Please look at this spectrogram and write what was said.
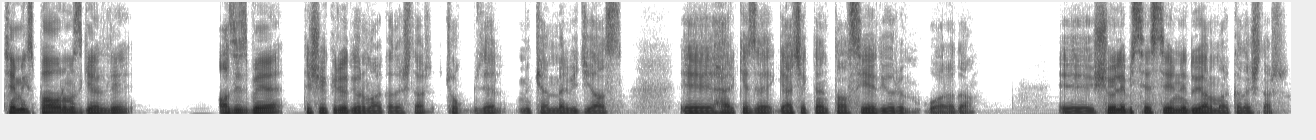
Temix Power'ımız geldi. Aziz Bey'e teşekkür ediyorum arkadaşlar. Çok güzel, mükemmel bir cihaz. Ee, herkese gerçekten tavsiye ediyorum bu arada. Ee, şöyle bir seslerini duyalım arkadaşlar.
